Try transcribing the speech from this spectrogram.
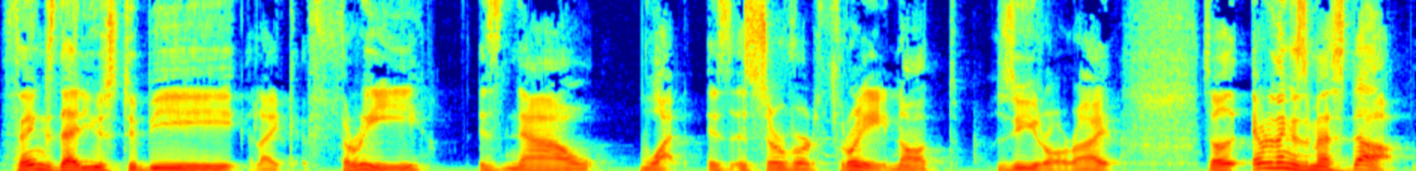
things that used to be like 3 is now what? Is, is server 3 not 0 right? So everything is messed up.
